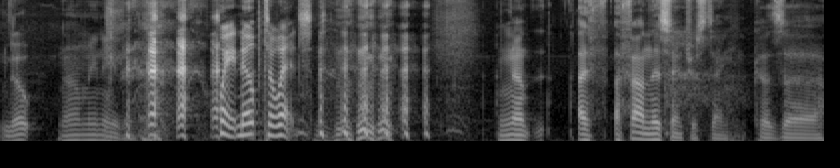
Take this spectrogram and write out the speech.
Nope. No, me neither. Wait, nope to which? No, I, f- I found this interesting because uh,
